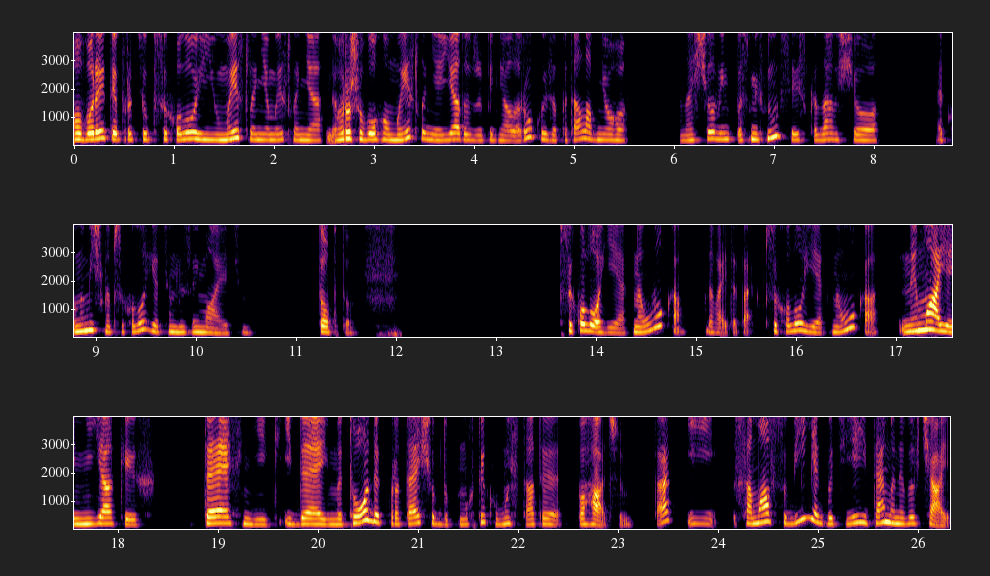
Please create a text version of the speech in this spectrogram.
говорити про цю психологію мислення, мислення грошового мислення. І я тут вже підняла руку і запитала в нього, на що він посміхнувся і сказав, що економічна психологія цим не займається. Тобто, психологія як наука, давайте так, психологія як наука не має ніяких технік, ідей, методик про те, щоб допомогти комусь стати багатшим. Так? І сама в собі якби цієї теми не вивчає.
